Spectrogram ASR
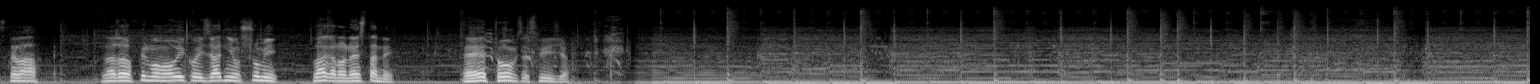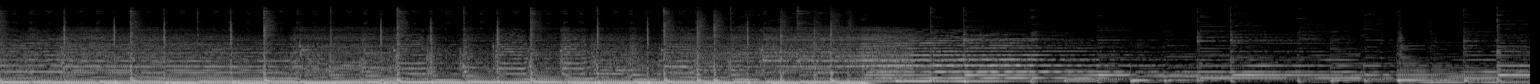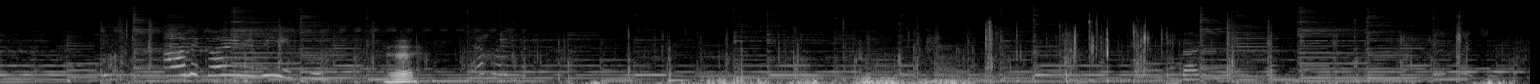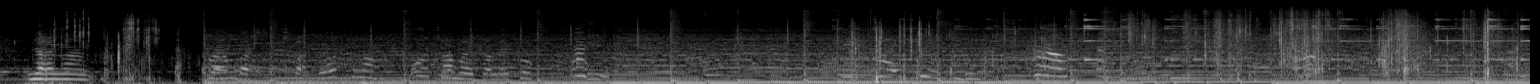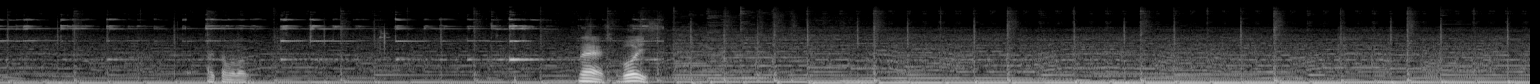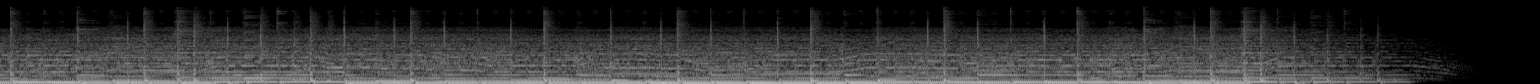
Stela, znaš da u filmama ovi koji zadnji u šumi lagano nestane. E, to mi se sviđa. É. Ja imam pamba, Vamos potpuno, tamo je daleko. Znaš, ti taj tu. Aí tamo logo. né bois.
